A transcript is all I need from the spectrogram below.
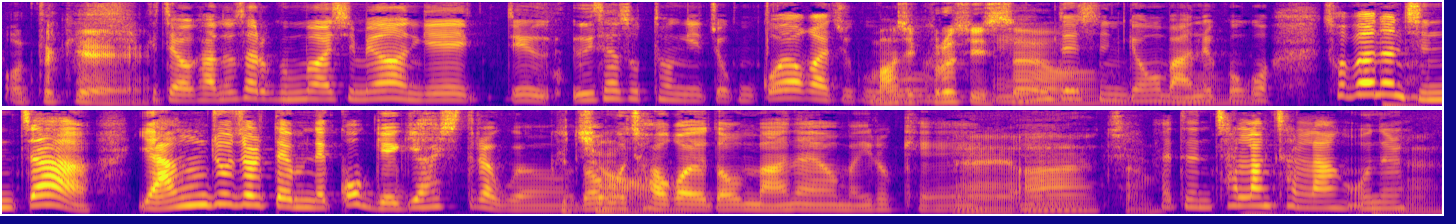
어떻게? 그죠 간호사로 근무하시면 이게 이제 의사소통이 조금 꼬여가지고 맞아, 그럴 수 예, 있어요. 힘드신 경우 많을 네. 거고 소변은 진짜 양 조절 때문에 꼭 얘기하시더라고요. 그쵸. 너무 적어요, 너무 많아요, 막 이렇게. 네, 예. 아 참. 하여튼 찰랑찰랑 오늘 네.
